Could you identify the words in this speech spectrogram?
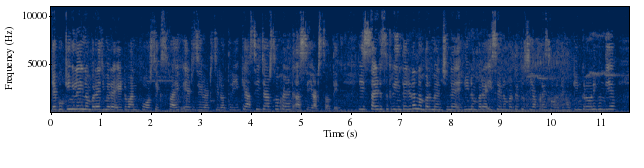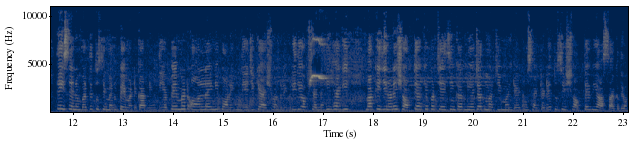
ਤੇ ਬੁਕਿੰਗ ਲਈ ਨੰਬਰ ਹੈ ਜੀ ਮੇਰਾ 8146580803 81465 80803 ਇਸ ਸਾਈਡ ਸਕਰੀਨ ਤੇ ਜਿਹੜਾ ਨੰਬਰ ਮੈਂਸ਼ਨ ਹੈ, ਇਹੀ ਨੰਬਰ ਹੈ। ਇਸੇ ਨੰਬਰ ਤੇ ਤੁਸੀਂ ਆਪਣੇ ਸੂਟ ਦੀ ਬੁਕਿੰਗ ਕਰਾਉਣੀ ਹੁੰਦੀ ਹੈ ਤੇ ਇਸੇ ਨੰਬਰ ਤੇ ਤੁਸੀਂ ਮੈਨੂੰ ਪੇਮੈਂਟ ਕਰਨੀ ਹੁੰਦੀ ਹੈ। ਪੇਮੈਂਟ ਆਨਲਾਈਨ ਹੀ ਪਾਉਣੀ ਹੁੰਦੀ ਹੈ ਜੀ ਕੈਸ਼ ਔਨ ਡਿਲੀਵਰੀ ਦੀ ਆਪਸ਼ਨ ਨਹੀਂ ਹੈਗੀ। ਬਾਕੀ ਜਿਨ੍ਹਾਂ ਨੇ ਸ਼ਾਪ ਤੇ ਆ ਕੇ ਪਰਚੇਸਿੰਗ ਕਰਨੀ ਹੈ, ਜਦ ਮਰਜ਼ੀ ਮੰਡੇ ਟੂ ਸੈਟਰਡੇ ਤੁਸੀਂ ਸ਼ਾਪ ਤੇ ਵੀ ਆ ਸਕਦੇ ਹੋ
